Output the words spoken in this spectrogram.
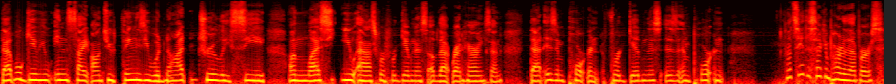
that will give you insight onto things you would not truly see unless you ask for forgiveness of that red herring sin. That is important. Forgiveness is important. Let's see the second part of that verse.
